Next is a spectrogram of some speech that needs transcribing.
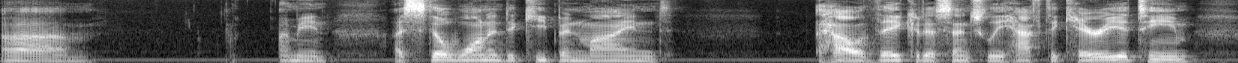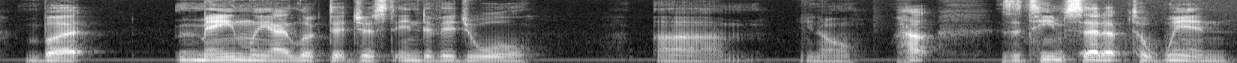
Um, I mean, I still wanted to keep in mind how they could essentially have to carry a team, but mainly I looked at just individual, um, you know, how is the team set up to win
